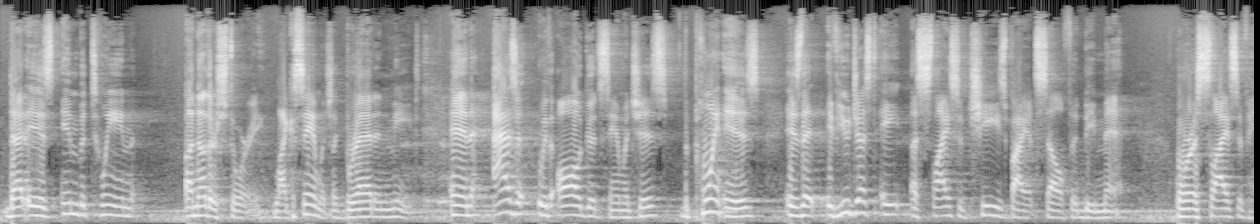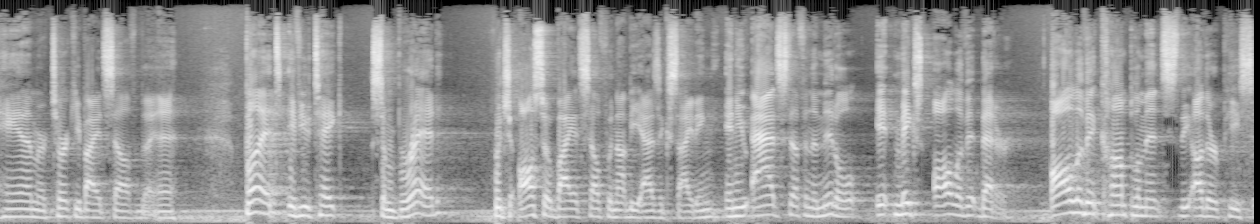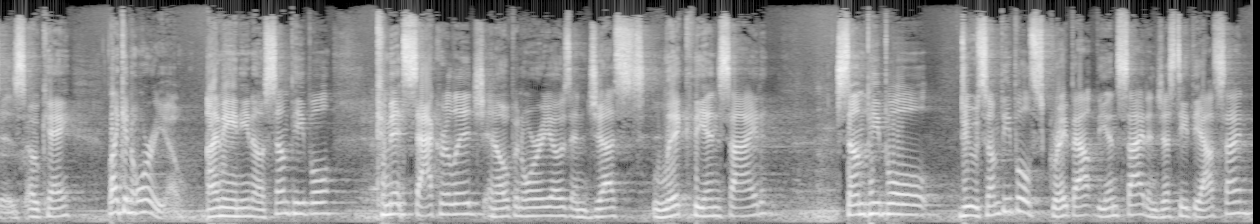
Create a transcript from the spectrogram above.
that is in between another story, like a sandwich, like bread and meat. And as with all good sandwiches, the point is is that if you just ate a slice of cheese by itself, it'd be meh, or a slice of ham or turkey by itself, be eh. But if you take some bread, which also by itself would not be as exciting, and you add stuff in the middle, it makes all of it better. All of it complements the other pieces, okay? Like an Oreo. I mean, you know, some people commit sacrilege and open Oreos and just lick the inside. Some people do some people scrape out the inside and just eat the outside?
